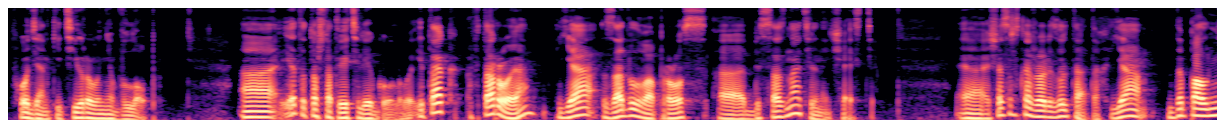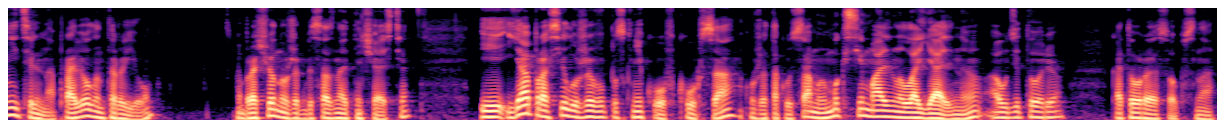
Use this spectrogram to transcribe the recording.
в ходе анкетирования в лоб. Это то, что ответили головы. Итак, второе. Я задал вопрос бессознательной части – Сейчас э, расскажу о результатах. Я дополнительно провел интервью, обращенное уже к бессознательной части, и я просил уже выпускников курса, уже такую самую максимально лояльную аудиторию, которая, собственно,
